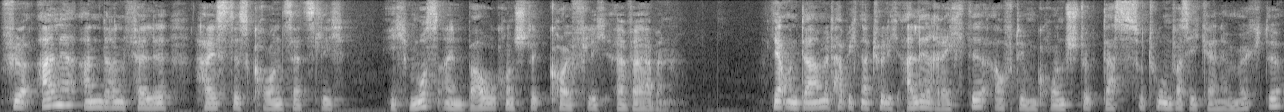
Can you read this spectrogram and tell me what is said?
Für alle anderen Fälle heißt es grundsätzlich, ich muss ein Baugrundstück käuflich erwerben. Ja, und damit habe ich natürlich alle Rechte auf dem Grundstück, das zu tun, was ich gerne möchte.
